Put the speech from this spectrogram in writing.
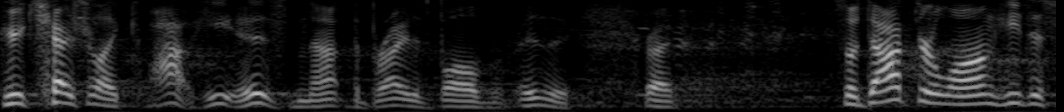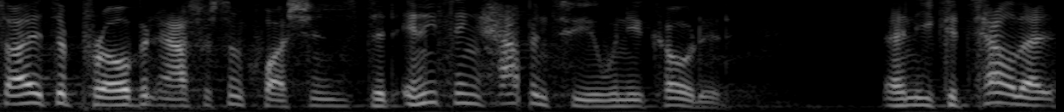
you guys are like, wow, he is not the brightest bulb, is he? Right. So Dr. Long, he decided to probe and ask her some questions. Did anything happen to you when you coded? And you could tell that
